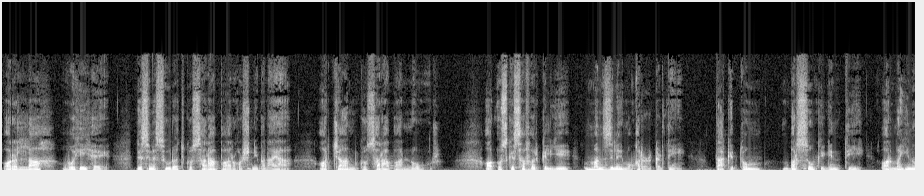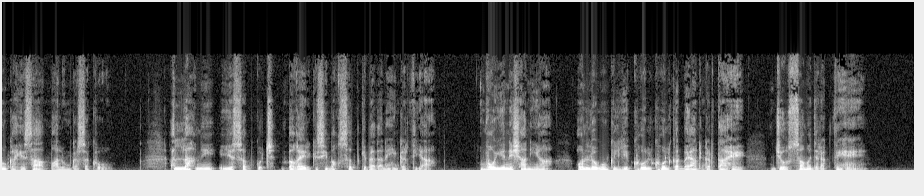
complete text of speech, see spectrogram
اور اللہ وہی ہے جس نے سورج کو سراپا روشنی بنایا اور چاند کو سراپا نور اور اس کے سفر کے لیے منزلیں مقرر کر دیں تاکہ تم برسوں کی گنتی اور مہینوں کا حساب معلوم کر سکو۔ اللہ نے یہ سب کچھ بغیر کسی مقصد کے پیدا نہیں کر دیا۔ وہ یہ نشانیاں ان لوگوں کے لیے کھول کھول کر بیان کرتا ہے جو سمجھ رکھتے ہیں۔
